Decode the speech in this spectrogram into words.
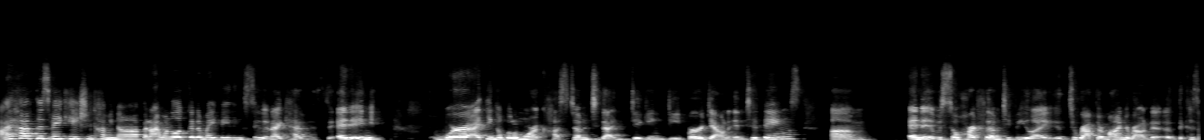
I have this vacation coming up and I want to look good in my bathing suit. And I kept, and, and we're, I think, a little more accustomed to that digging deeper down into things. Um, and it was so hard for them to be like to wrap their mind around it uh, because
